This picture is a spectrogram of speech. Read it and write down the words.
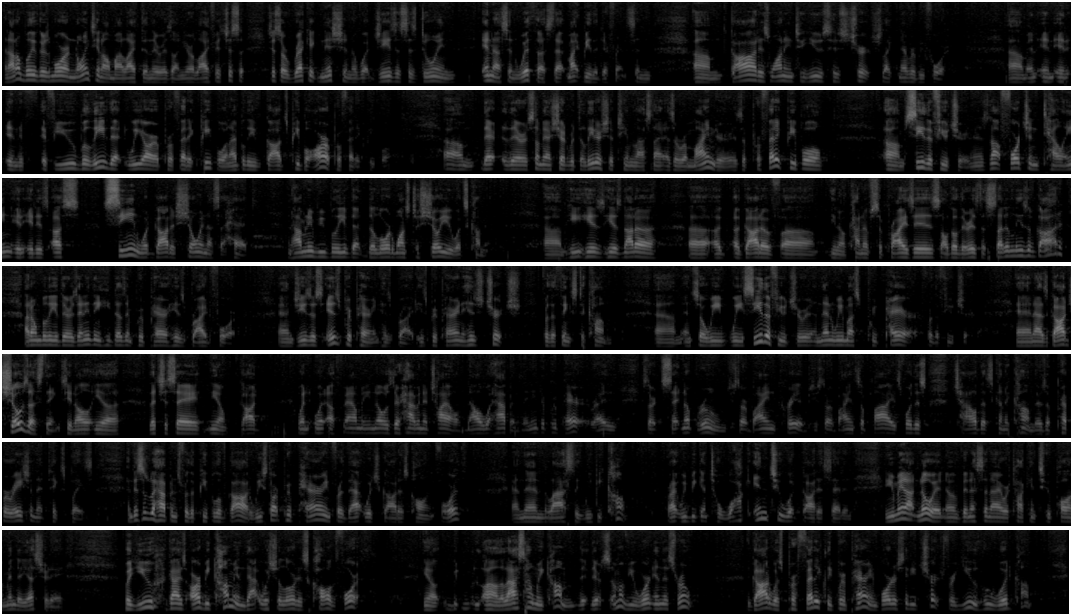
And I don't believe there's more anointing on my life than there is on your life. It's just a, just a recognition of what Jesus is doing in us and with us that might be the difference. And um, God is wanting to use his church like never before. Um, and and, and, if, if you believe that we are a prophetic people, and I believe God's people are a prophetic people, um, there, there's something I shared with the leadership team last night as a reminder is a prophetic people um, see the future. And it's not fortune telling, it, it is us seeing what God is showing us ahead. And how many of you believe that the Lord wants to show you what's coming? Um, he, he, is, he is not a, a, a God of, uh, you know, kind of surprises, although there is the suddenlies of God. I don't believe there is anything he doesn't prepare his bride for. And Jesus is preparing his bride. He's preparing his church for the things to come. Um, and so we, we see the future, and then we must prepare for the future. And as God shows us things, you know, uh, let's just say, you know, God, when, when a family knows they're having a child, now what happens? They need to prepare, right? You start setting up rooms, you start buying cribs, you start buying supplies for this child that's going to come. There's a preparation that takes place. And this is what happens for the people of God. We start preparing for that which God is calling forth. And then lastly, we become, right? We begin to walk into what God has said. And, and you may not know it. Uh, Vanessa and I were talking to Paul Minda yesterday but you guys are becoming that which the Lord has called forth. You know, uh, the last time we come, th- there, some of you weren't in this room. God was prophetically preparing Border City Church for you who would come.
